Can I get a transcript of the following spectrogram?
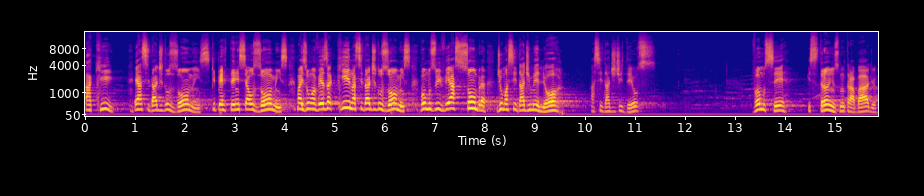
Aqui é a cidade dos homens, que pertence aos homens, mas uma vez aqui na cidade dos homens, vamos viver à sombra de uma cidade melhor, a cidade de Deus. Vamos ser estranhos no trabalho,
